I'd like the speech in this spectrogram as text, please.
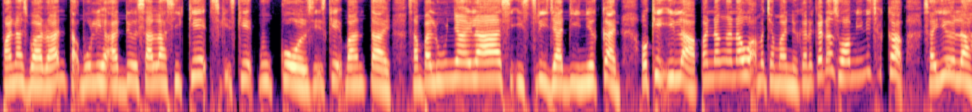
panas baran tak boleh ada salah sikit sikit-sikit pukul sikit-sikit bantai. Sampai lunyai lah si isteri jadinya kan. Okey Ila pandangan awak macam mana? Kadang-kadang suami ni cakap saya lah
